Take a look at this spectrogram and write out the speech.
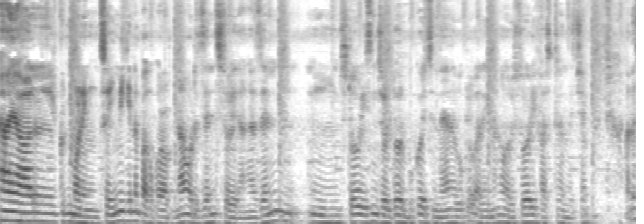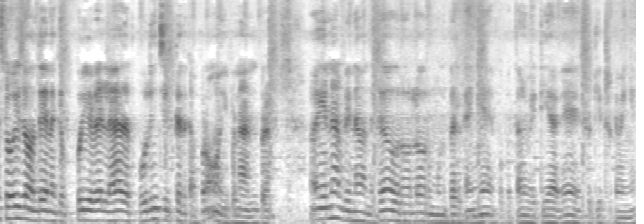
Hi all good morning so இன்றைக்கி என்ன பார்க்க போகிறோம் அப்படின்னா ஒரு ஜென் ஸ்டோரி தாங்க. ஜென் ஸ்டோரிஸ்னு சொல்லிட்டு ஒரு புக் வச்சுருந்தேன். அந்த புக்கில் பார்த்தீங்கன்னா ஒரு ஸ்டோரி ஃபஸ்ட்டு இருந்துச்சு. அந்த ஸ்டோரிஸை வந்து எனக்கு புரியவே இல்லை. அதை புரிஞ்சுக்கிட்டதுக்கப்புறம் இப்போ நான் அனுப்புகிறேன் என்ன அப்படின்னா வந்துட்டு ஒரு ஊரில் ஒரு மூணு பேர் இருக்காங்க. இப்போ பார்த்தாலும் வெட்டியாகவே சுற்றிட்டு இருக்கவங்க.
